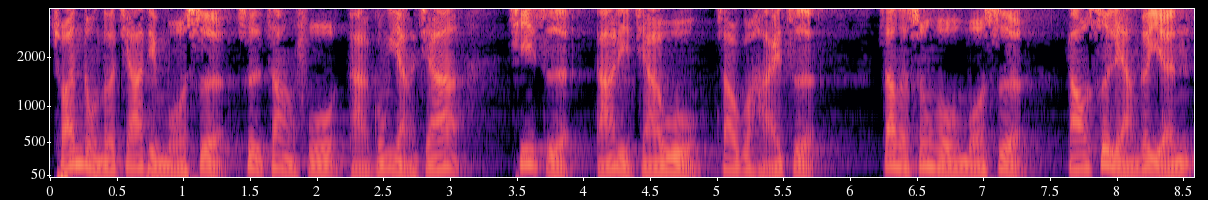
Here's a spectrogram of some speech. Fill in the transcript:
传统的家庭模式是丈夫打工养家，妻子打理家务、照顾孩子，这样的生活模式导致两个人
